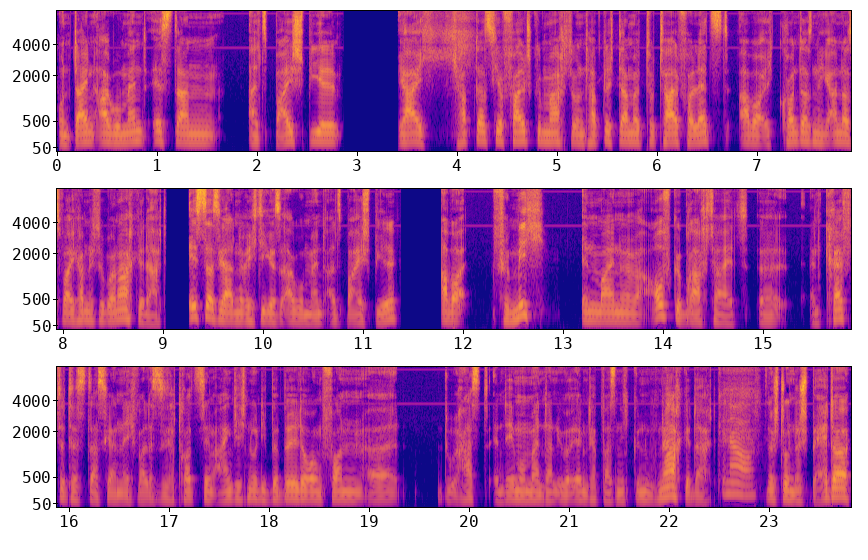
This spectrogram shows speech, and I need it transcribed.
und dein Argument ist dann als Beispiel, ja, ich habe das hier falsch gemacht und habe dich damit total verletzt, aber ich konnte das nicht anders, weil ich habe nicht drüber nachgedacht ist das ja ein richtiges Argument als Beispiel. Aber für mich in meiner Aufgebrachtheit äh, entkräftet es das ja nicht, weil es ist ja trotzdem eigentlich nur die Bebilderung von, äh, du hast in dem Moment dann über irgendetwas nicht genug nachgedacht. Genau. Eine Stunde später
